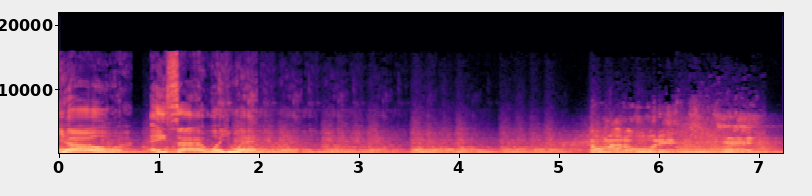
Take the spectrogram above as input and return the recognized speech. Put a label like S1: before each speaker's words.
S1: Yo, A-side, where you at?
S2: No matter who it is. Yeah.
